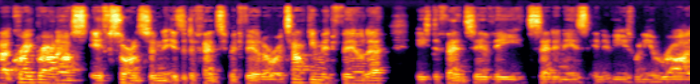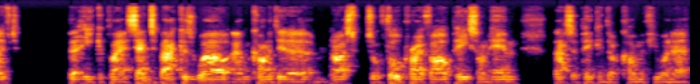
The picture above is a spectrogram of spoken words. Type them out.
Uh, Craig Brown asked if Sorensen is a defensive midfielder or attacking midfielder. He's defensive. He said in his interviews when he arrived that he could play at centre back as well. Kind of did a nice sort of full profile piece on him. That's at pinkun.com if you want to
